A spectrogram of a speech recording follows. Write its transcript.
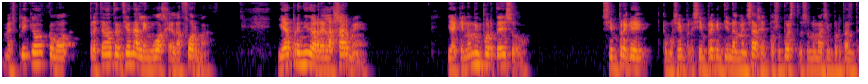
Me explico, como prestando atención al lenguaje, a la forma. Y he aprendido a relajarme y a que no me importe eso. Siempre que, como siempre, siempre que entienda el mensaje, por supuesto, eso es lo más importante.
